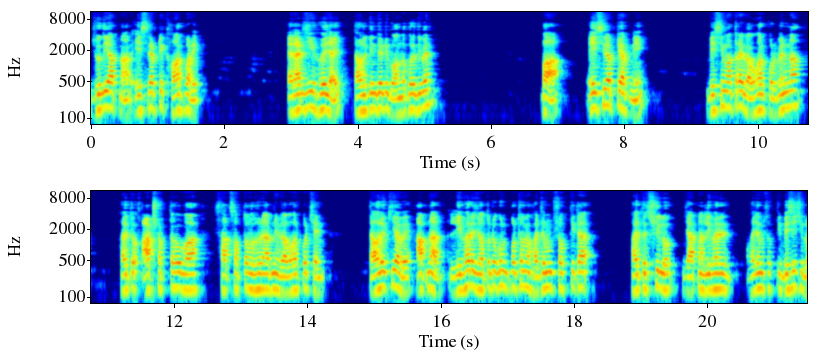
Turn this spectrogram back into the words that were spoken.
যদি আপনার এই সিরাপটি খাওয়ার পরে অ্যালার্জি হয়ে যায়, তাহলে কিন্তু এটি বন্ধ করে দিবেন বা এই সিরাপটি আপনি বেশি মাত্রায় ব্যবহার করবেন না। হয়তো আট সপ্তাহ বা সাত সপ্তাহ ধরে আপনি ব্যবহার করছেন, তাহলে কি হবে? আপনার লিভারে যতটুকুন প্রথমে হজম শক্তিটা হয়তো ছিল, যে আপনার লিভারের হজম শক্তি বেশি ছিল,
